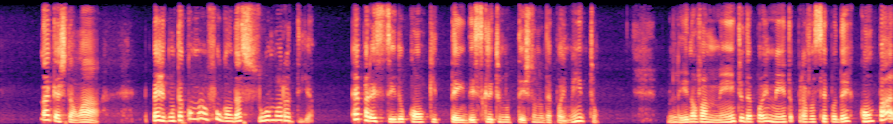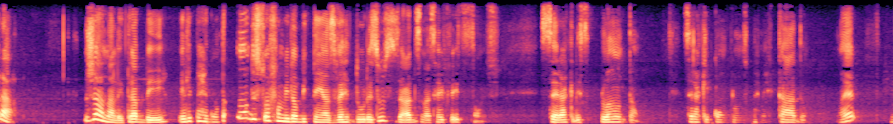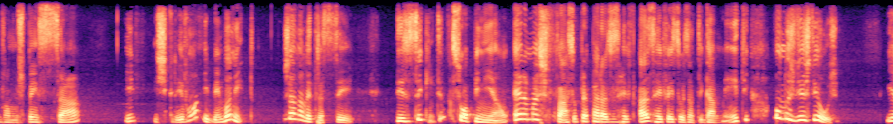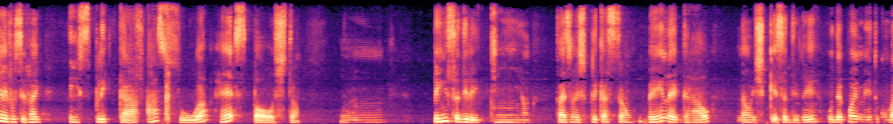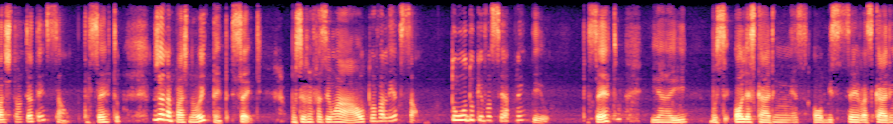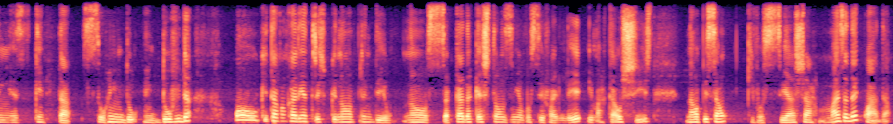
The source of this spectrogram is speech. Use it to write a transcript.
Na questão A, pergunta como é o fogão da sua moradia. É parecido com o que tem descrito no texto no depoimento? Lê novamente o depoimento para você poder comparar. Já na letra B, ele pergunta onde sua família obtém as verduras usadas nas refeições. Será que eles plantam? Será que compram no supermercado? Não é? Vamos pensar e escrevam aí, bem bonito. Já na letra C, diz o seguinte: na sua opinião, era mais fácil preparar as refeições antigamente ou nos dias de hoje? E aí você vai explicar a sua resposta. Hum, pensa direitinho, faz uma explicação bem legal. Não esqueça de ler o depoimento com bastante atenção, tá certo? Já na página 87, você vai fazer uma autoavaliação. Tudo que você aprendeu certo? E aí você olha as carinhas, observa as carinhas, quem está sorrindo em dúvida ou que está com a carinha triste porque não aprendeu. Nossa, cada questãozinha você vai ler e marcar o X na opção que você achar mais adequada,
